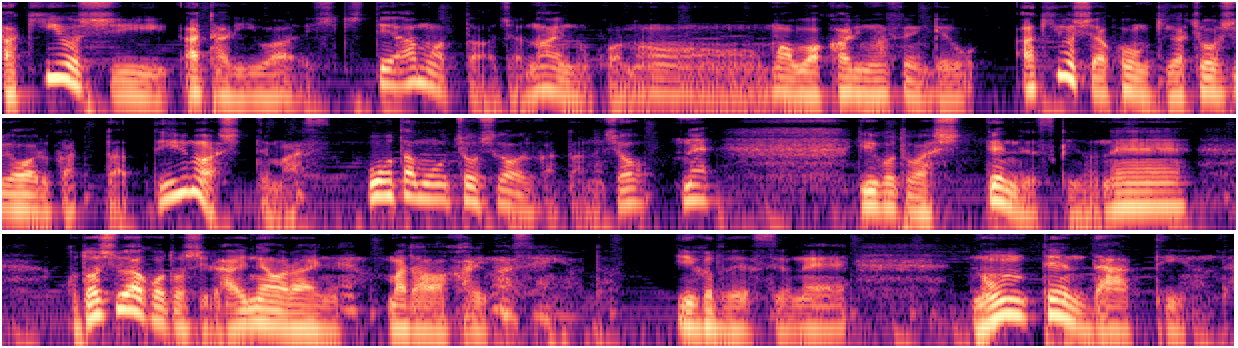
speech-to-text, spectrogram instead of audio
秋吉あたりは引き手あまたじゃないのかなまあわかりませんけど、秋吉は今季が調子が悪かったっていうのは知ってます。太田も調子が悪かったんでしょ？ね。いうことは知ってんですけどね。今年は今年、来年は来年、まだわかりませんよ、ということですよね。ノンテンダーっていうんだ。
